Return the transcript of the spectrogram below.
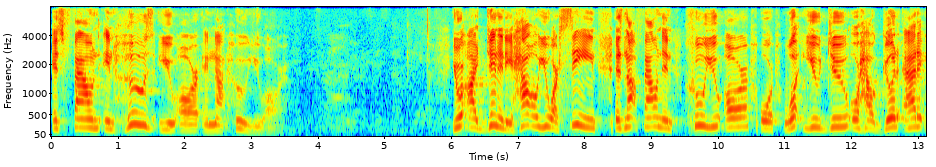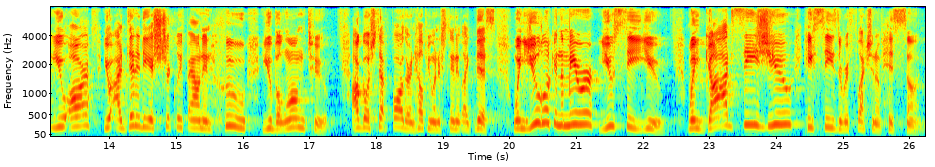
is found in whose you are and not who you are. Your identity, how you are seen, is not found in who you are or what you do or how good at it you are. Your identity is strictly found in who you belong to. I'll go a step farther and help you understand it like this. When you look in the mirror, you see you. When God sees you, he sees the reflection of his son.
